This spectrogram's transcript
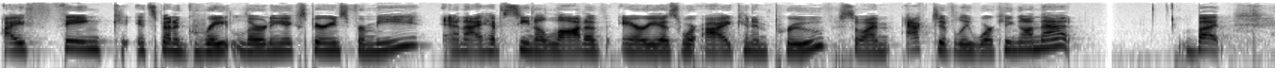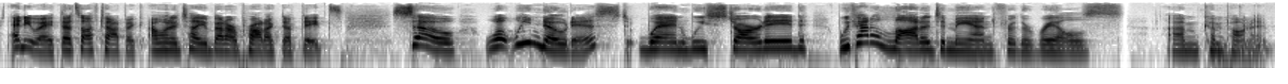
I think it's been a great learning experience for me and I have seen a lot of areas where I can improve. So I'm actively working on that. But anyway, that's off topic. I want to tell you about our product updates. So, what we noticed when we started, we've had a lot of demand for the Rails um, component.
